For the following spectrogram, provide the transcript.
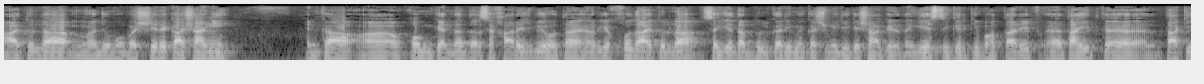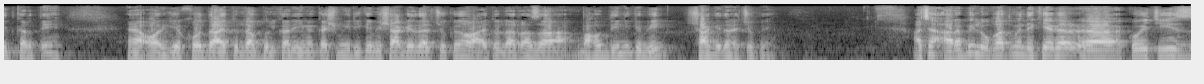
आयतुल्ला जो मुबशर काशानी इनका कौम के अंदर दर से खारिज भी होता है और ये ख़ुद आयतुल्ला सैयद अब्दुल करीम कश्मीरी के शागिर्द हैं। ये इस ज़िक्र की बहुत तारीफ़ तायद ताकीद करते हैं। और ये ख़ुद आयतुल्ला अब्दुल करीम कश्मीरी के भी शागिर्द रह चुके हैं और आयतुल्ला रज़ा बाहुद्दीनी के भी शागिर्द रह चुके हैं। अच्छा अरबी लगत में देखिए अगर आ, कोई चीज़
